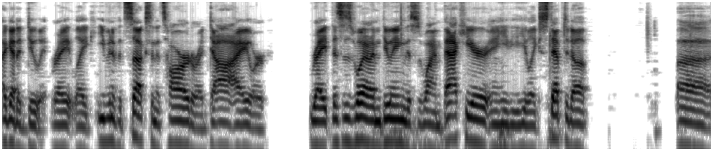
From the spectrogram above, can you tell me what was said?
I gotta do it, right? Like even if it sucks and it's hard or I die or right, this is what I'm doing, this is why I'm back here, and he he like stepped it up. Uh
